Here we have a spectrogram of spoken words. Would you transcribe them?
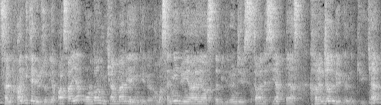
Sen hangi televizyonu yaparsan yap oradan mükemmel yayın geliyor. Ama senin dünyaya yansıtabilir önce sadece siyah beyaz karıncalı bir görüntüyken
